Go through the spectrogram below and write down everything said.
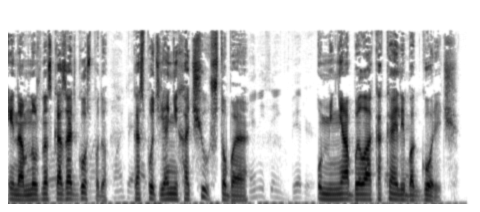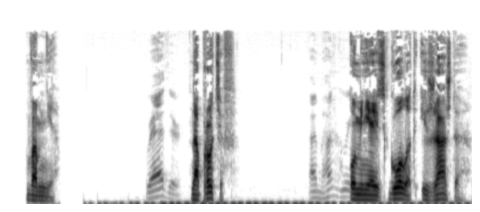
И нам нужно сказать Господу, Господь, я не хочу, чтобы у меня была какая-либо горечь во мне. Напротив, у меня есть голод и жажда.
